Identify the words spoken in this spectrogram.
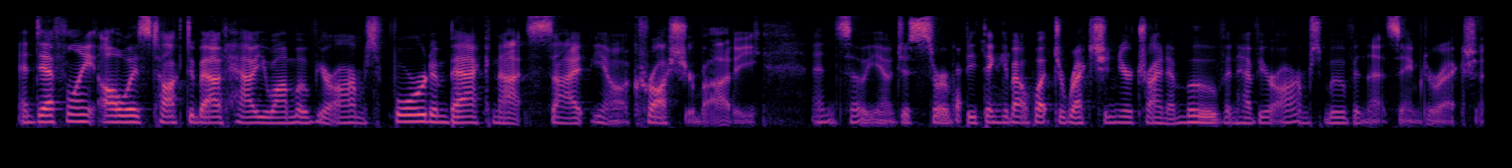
and definitely always talked about how you want to move your arms forward and back, not side. You know, across your body. And so, you know, just sort of be thinking about what direction you're trying to move and have your arms move in that same direction.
